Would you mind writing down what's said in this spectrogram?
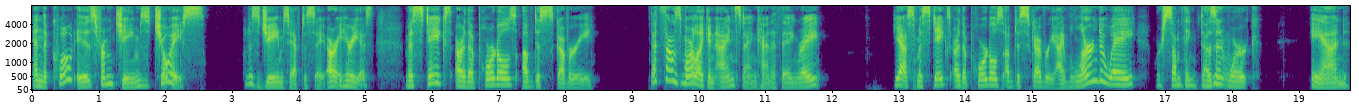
And the quote is from James Joyce. What does James have to say? All right, here he is. Mistakes are the portals of discovery. That sounds more like an Einstein kind of thing, right? Yes, mistakes are the portals of discovery. I've learned a way where something doesn't work. And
